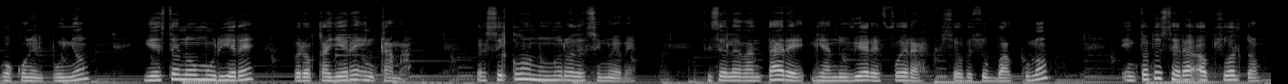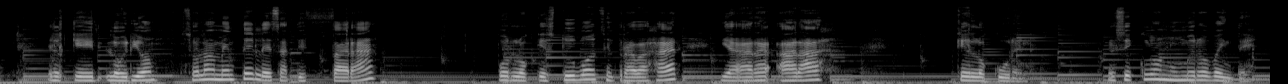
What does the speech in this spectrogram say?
o con el puño, y éste no muriere, pero cayere en cama. Versículo número 19. Si se levantare y anduviere fuera sobre su báculo, entonces será absuelto. El que lo hirió solamente le satisfará por lo que estuvo sin trabajar y hará, que lo curen. Versículo número 20.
